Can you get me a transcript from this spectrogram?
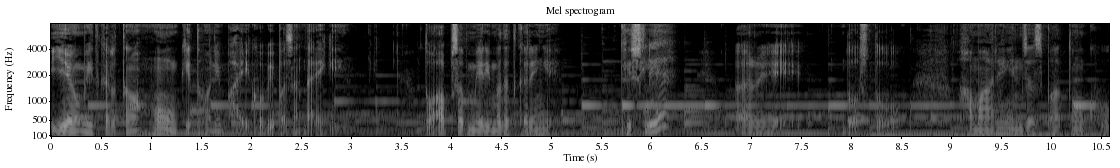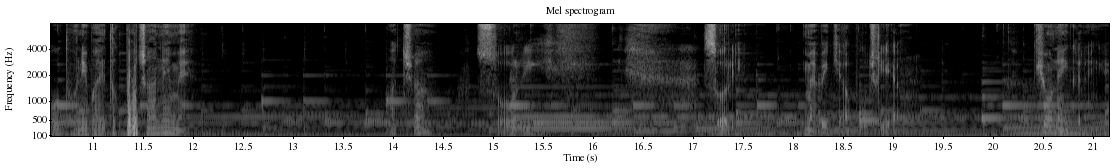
ये उम्मीद करता हूँ कि धोनी भाई को भी पसंद आएगी। तो आप सब मेरी मदद करेंगे? किस लिए? अरे दोस्तों, हमारे इन जज्बातों को धोनी भाई तक पहुँचाने में। अच्छा सॉरी सॉरी मैं भी क्या पूछ लिया? क्यों नहीं करेंगे?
